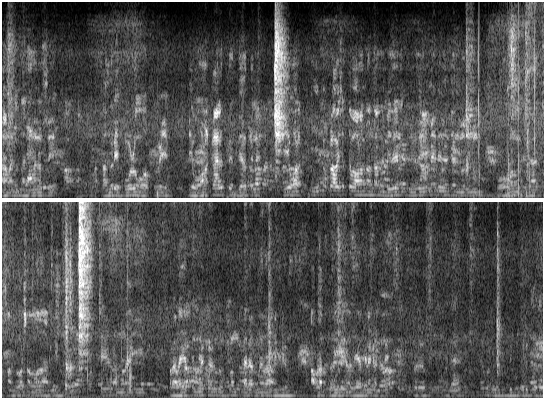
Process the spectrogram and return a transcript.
ആ മന- നന്മനസ് തന്ത്രി എപ്പോഴും ഓർക്കുകയും ഈ ഓണക്കാലത്ത് ഇദ്ദേഹത്തിന് ഈ ഓണ ഈ പ്രാവശ്യത്തെ ഓണം എന്ന് പറഞ്ഞാൽ നിബിധീമേൽ ജന്മദിനം ഓണം എല്ലാവർക്കും സന്തോഷമുള്ളതാണെങ്കിലും കുറച്ച് നമ്മളെ ഈ പ്രളയത്തിന്റെയൊക്കെ ഒരു ദുഃഖം കലർന്നതാണെങ്കിലും അവിടെ പോയി അദ്ദേഹത്തിനെ കണ്ട് ഒരു ഒരു ഒരു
